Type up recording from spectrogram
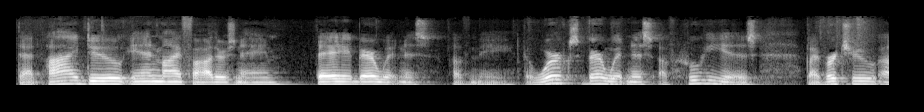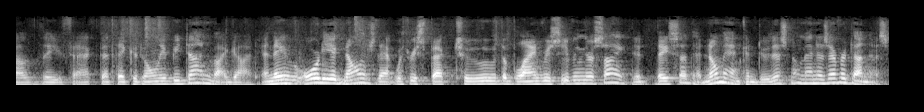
that I do in my Father's name. They bear witness of me. The works bear witness of who he is by virtue of the fact that they could only be done by God. And they've already acknowledged that with respect to the blind receiving their sight. They said that. No man can do this. No man has ever done this.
